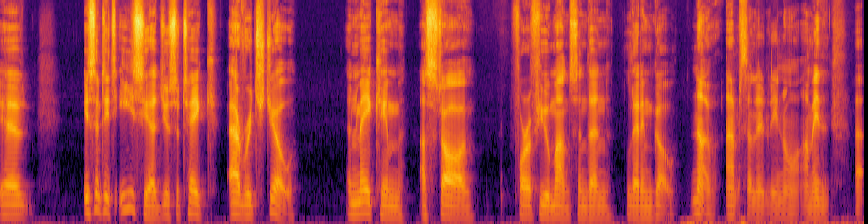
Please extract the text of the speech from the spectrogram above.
Uh, isn't it easier just to take average Joe and make him a star for a few months and then let him go. No, absolutely not. I mean, uh,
